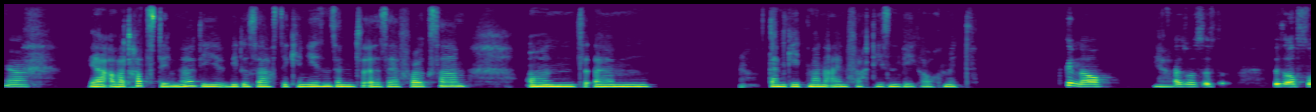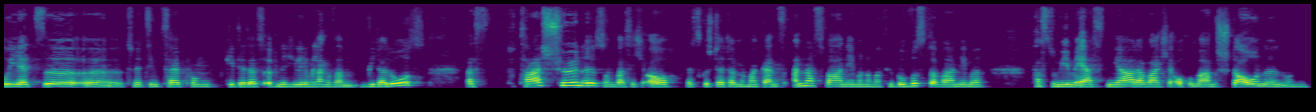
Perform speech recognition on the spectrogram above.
ja. Ja, aber trotzdem, ne, die, wie du sagst, die Chinesen sind äh, sehr folgsam und ähm, dann geht man einfach diesen Weg auch mit. Genau. Ja. Also es ist, ist auch so jetzt, äh, zum jetzigen Zeitpunkt geht ja das öffentliche Leben langsam wieder los, was total schön ist und was ich auch festgestellt habe, nochmal ganz anders wahrnehme, nochmal viel bewusster wahrnehme, fast so wie im ersten Jahr, da war ich ja auch immer am Staunen und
